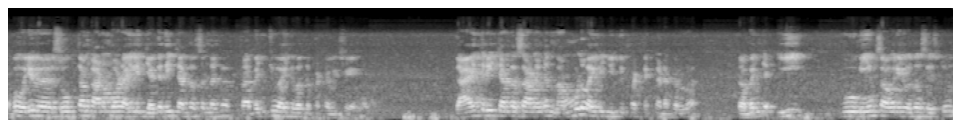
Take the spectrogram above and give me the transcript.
അപ്പോൾ ഒരു സൂക്തം കാണുമ്പോൾ അതിൽ ജഗതി ഛന്തസ് ഉണ്ടെങ്കിൽ പ്രപഞ്ചവുമായിട്ട് ബന്ധപ്പെട്ട വിഷയങ്ങളാണ്. ഗായത്രി ഛന്തസ് ആണെങ്കിൽ നമ്മളുമായിട്ട് ചുറ്റിപ്പെട്ട് കിടക്കുന്ന പ്രപഞ്ച ഈ ഭൂമിയും സൗരയോധ സിസ്റ്റവും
